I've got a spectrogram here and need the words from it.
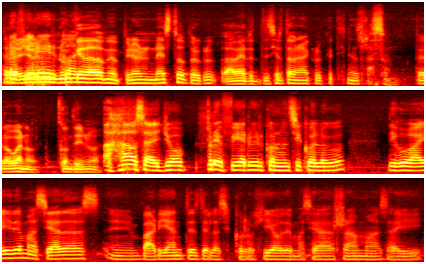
Pero Prefiero yo ir nunca con... he dado mi opinión en esto, pero a ver, de cierta manera creo que tienes razón. Pero bueno, continúa. Ajá, o sea, yo prefiero ir con un psicólogo. Digo, hay demasiadas eh, variantes de la psicología o demasiadas ramas ahí.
